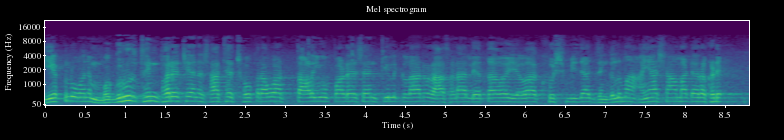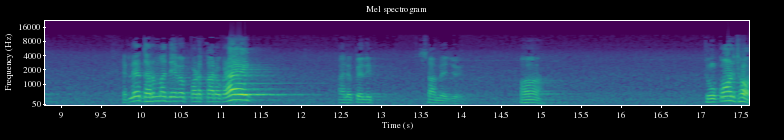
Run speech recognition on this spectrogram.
એકલું અને મગરૂર થઈને ફરે છે અને સાથે છોકરાઓ તાળીઓ પાડે છે અને કિલકલાટ રાસડા લેતા હોય એવા ખુશમીજા જંગલમાં અહીંયા શા માટે રખડે? એટલે ધર્મદેવે પડકારો કરાય અને પેલી સામે જોઈ, હા, તું કોણ છો?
